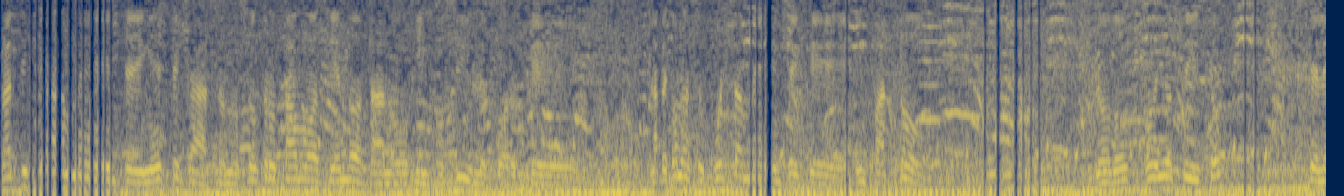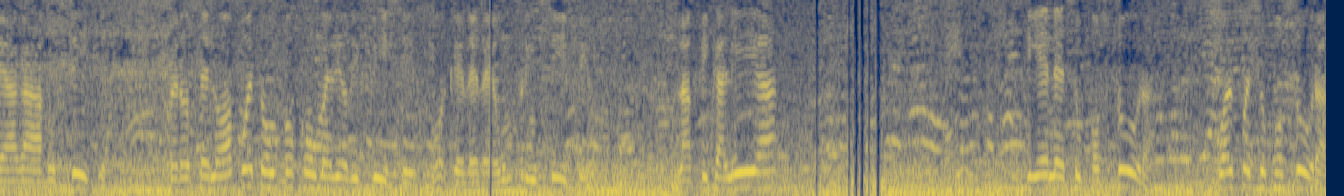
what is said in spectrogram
Prácticamente en este caso nosotros estamos haciendo hasta lo imposible porque la persona supuestamente que impactó los dos hoyos hizo se le haga justicia. Pero se nos ha puesto un poco medio difícil porque desde un principio la fiscalía tiene su postura. ¿Cuál fue su postura?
